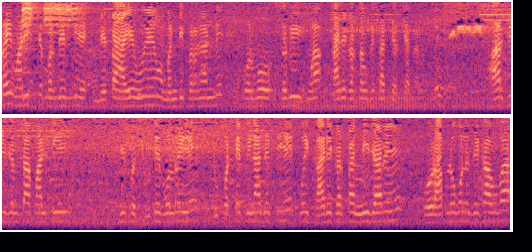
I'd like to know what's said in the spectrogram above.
कई वरिष्ठ प्रदेश के नेता आए हुए हैं मंडी प्रगण में, और वो सभी वहाँ कार्यकर्ताओं के साथ चर्चा कर रहे हैं। भारतीय जनता पार्टी सिर्फ़ झूठे बोल रही है, दुपट्टे पिना देती है, कोई कार्यकर्ता नहीं जा रहे हैं, और आप लोगों ने देखा होगा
